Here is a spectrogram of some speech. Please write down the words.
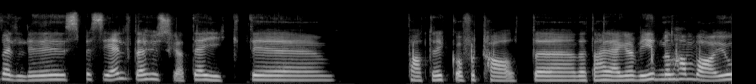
veldig spesielt. Jeg husker at jeg gikk til Patrick og fortalte dette her, jeg er gravid, men han var jo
